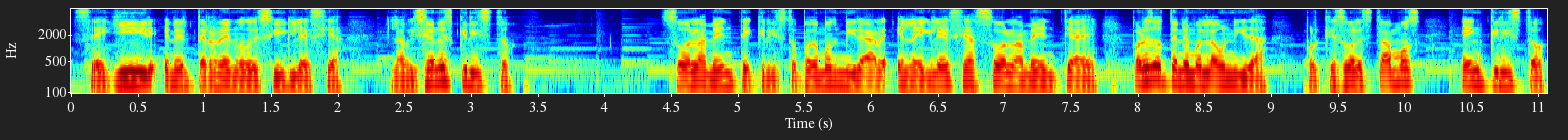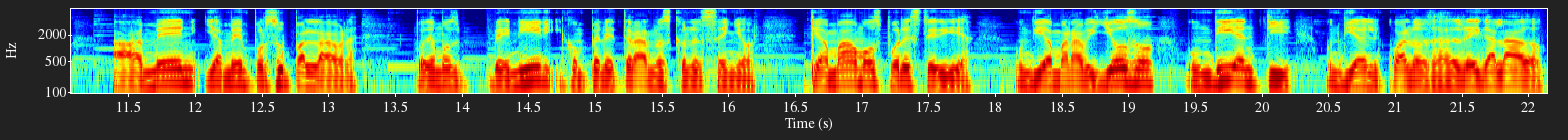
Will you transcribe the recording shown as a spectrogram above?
seguir en el terreno de su iglesia. La visión es Cristo solamente Cristo. Podemos mirar en la iglesia solamente a Él. Por eso tenemos la unidad, porque solo estamos en Cristo. Amén y amén por su palabra. Podemos venir y compenetrarnos con el Señor. Te amamos por este día, un día maravilloso, un día en ti, un día en el cual nos has regalado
